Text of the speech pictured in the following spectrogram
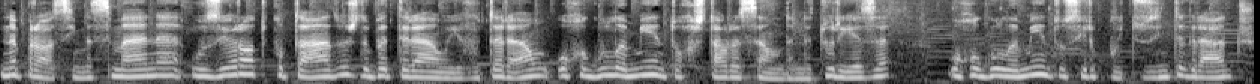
Na próxima semana, os eurodeputados debaterão e votarão o Regulamento Restauração da Natureza, o Regulamento Circuitos Integrados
